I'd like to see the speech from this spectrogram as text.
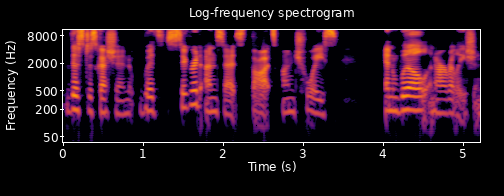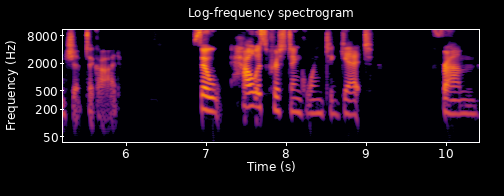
this discussion with Sigrid Undset's thoughts on choice and will in our relationship to God. So, how is Kristin going to get from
